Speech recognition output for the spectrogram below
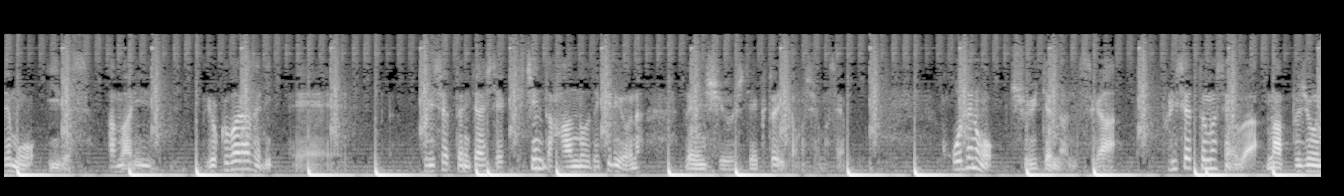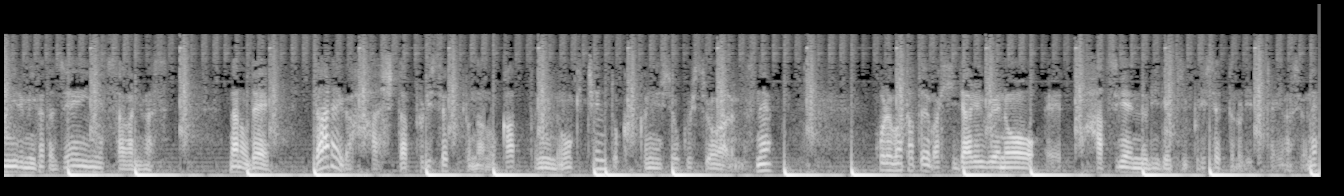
でもいいです。あまり欲張らずに、えー、プリセットに対してきちんと反応できるような練習をしていくといいかもしれません。ここでの注意点なんですが、プリセット無線はマップ上にいる味方全員に伝わります。なので、誰が発したプリセットなのかというのをきちんと確認しておく必要があるんですね。これは例えば左上の、えー、発言の履歴、プリセットの履歴ありますよね。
